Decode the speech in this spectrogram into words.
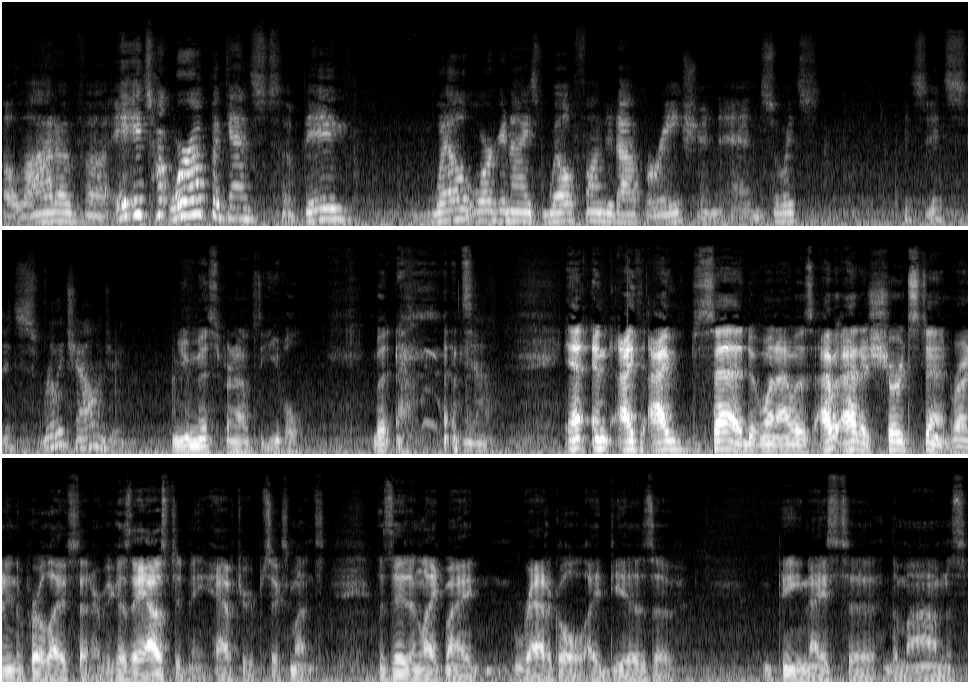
a lot of uh, it, it's we're up against a big well organized well funded operation and so it's it's it's it's really challenging. You mispronounced evil, but yeah And, and I, I've said when I was, I, I had a short stint running the Pro Life Center because they ousted me after six months because they didn't like my radical ideas of being nice to the moms.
